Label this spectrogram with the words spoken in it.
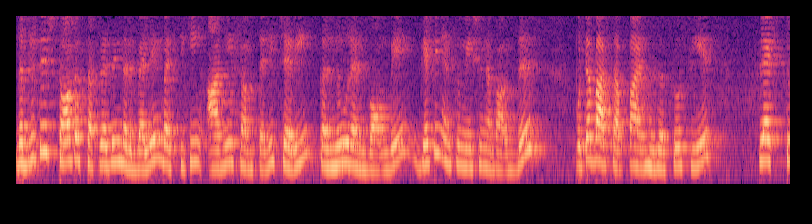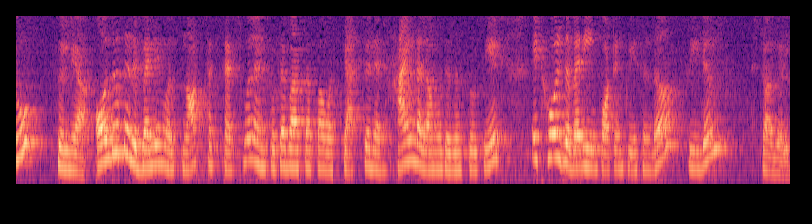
The British thought of suppressing the rebellion by seeking army from Tellicherry, Kannur and Bombay. Getting information about this, Puttabasappa and his associates fled to Sulya. Although the rebellion was not successful and Puttabasappa was captured and hanged along with his associate, it holds a very important place in the freedom struggle.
